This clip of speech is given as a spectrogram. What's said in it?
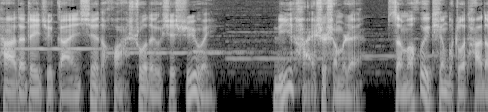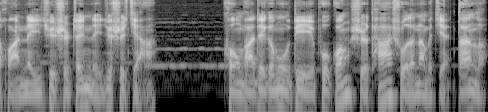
他的这句感谢的话说的有些虚伪。李海是什么人？怎么会听不出他的话哪句是真，哪句是假？恐怕这个墓地不光是他说的那么简单了。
